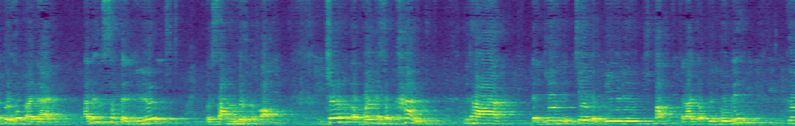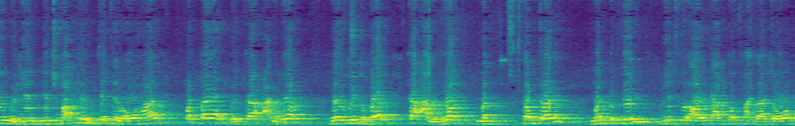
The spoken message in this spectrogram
ទទួលខុសត្រូវដែរអានេះសិតតែយើងដោយសារមនុស្សទាំងអស់ ចឹងអ្វីដែលសំខាន់គឺថាដែលយើងនិយាយទៅពីរឿងច្បាប់ចរាចរណ៍ពីទូនេះគឺបើយើងមានច្បាប់នេះចេញទៅល្អហើយប៉ុន្តែបើការអនុវត្តនៅមានកម្រិតការអនុវត្តមិនត្រឹមត្រូវមិនពន្លឺវាធ្វើឲ្យការកុសខ្វះចរាចរណ៍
